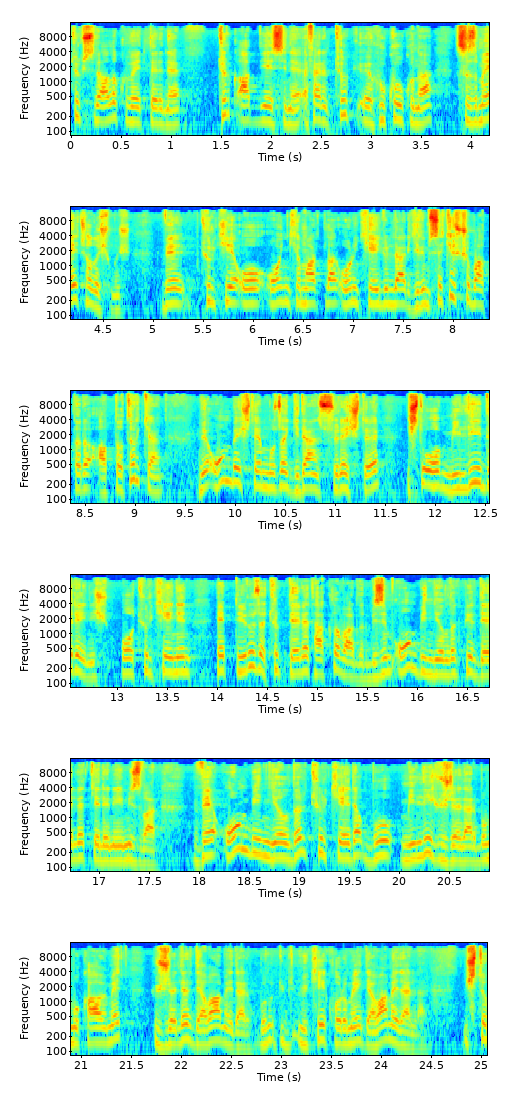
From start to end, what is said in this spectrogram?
Türk Silahlı Kuvvetleri'ne, Türk adliyesine, efendim Türk e, hukukuna sızmaya çalışmış ve Türkiye o 12 Martlar, 12 Eylüller, 28 Şubatları atlatırken ve 15 Temmuz'a giden süreçte işte o milli direniş, o Türkiye'nin hep diyoruz ya Türk devlet haklı vardır. Bizim 10 bin yıllık bir devlet geleneğimiz var ve 10 bin yıldır Türkiye'de bu milli hücreler, bu mukavemet hücreleri devam eder. Bunu ülkeyi korumaya devam ederler. İşte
